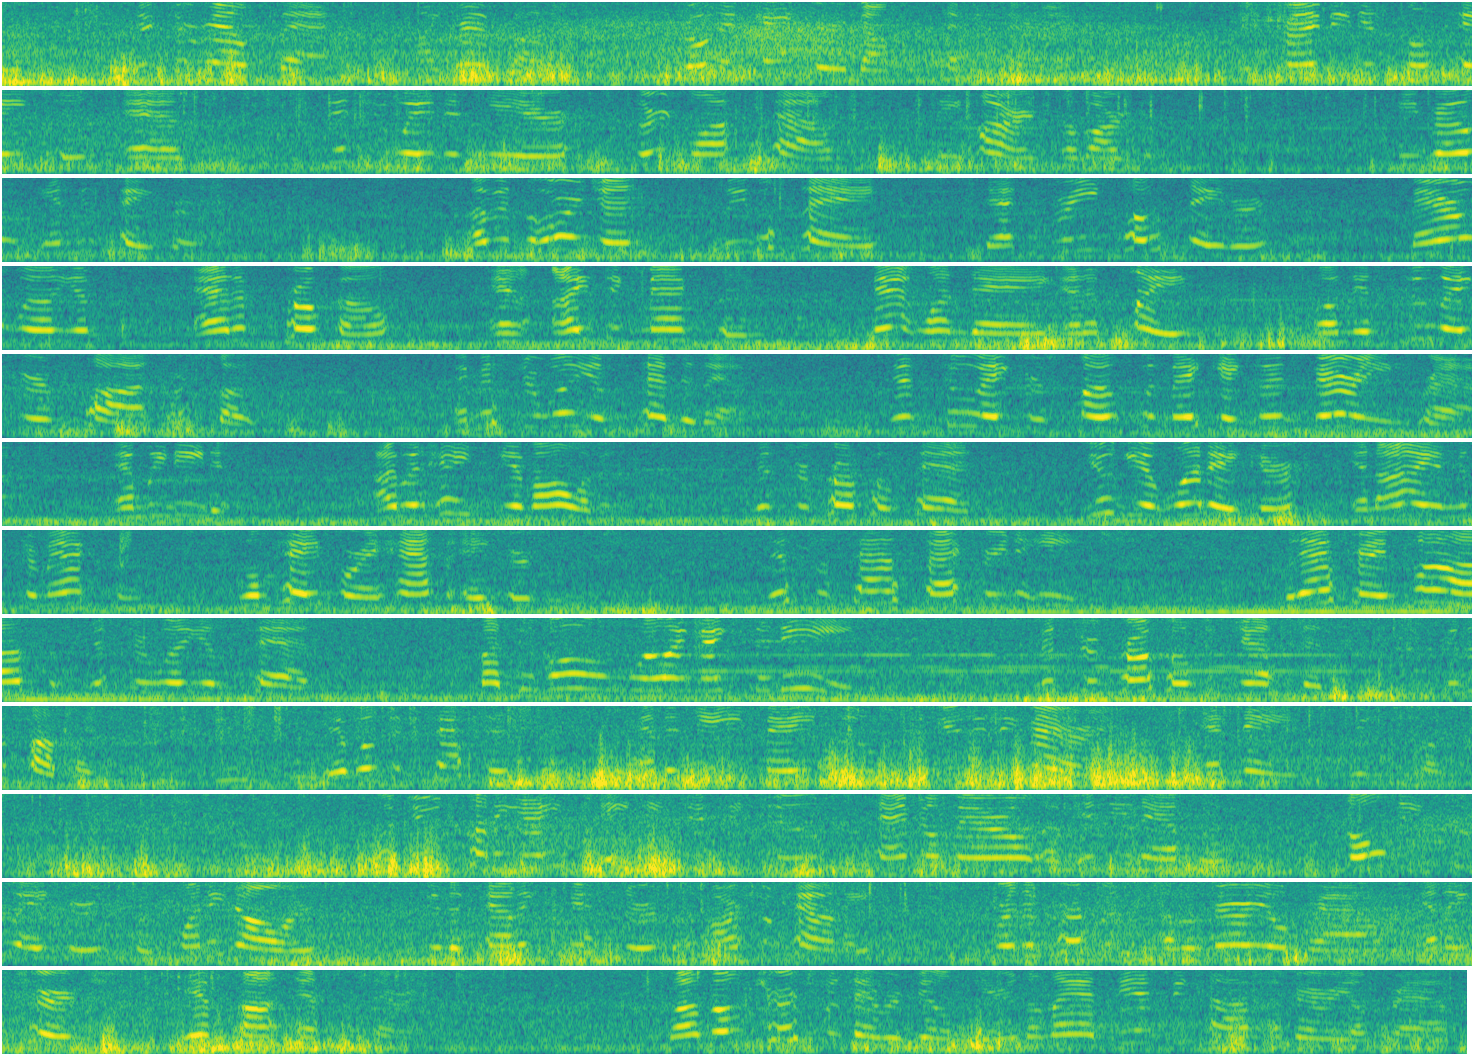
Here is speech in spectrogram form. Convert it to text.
Victor Railsback, my grandfather, wrote a paper about the cemetery, describing its location as situated near south, the heart of Argos. He wrote in his paper, of its origin, we will say that three close neighbors, Merrill Williams, Adam Croco, and Isaac Maxon, met one day at a place on this two-acre plot or slope. And Mr. Williams said to them, this two-acre slope would make a good burying ground, and we need it. I would hate to give all of it. Mr. Croco said, you give one acre, and I and Mr. Maxon will pay for a half acre each. This was satisfactory to each. But after a pause, Mr. Williams said, but to whom will I make the deed? Mr. Croco suggested, to the public. It was accepted, and the deed made to community burial and named Green On June 28, 1852, Samuel Merrill of Indianapolis sold these two acres for $20 to the county commissioners of Marshall County for the purpose of a burial ground and a church if not necessary. While no church was ever built here, the land did become a burial ground.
